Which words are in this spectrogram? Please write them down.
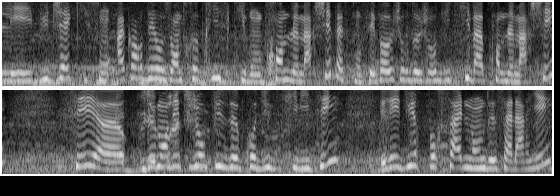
les budgets qui sont accordés aux entreprises qui vont prendre le marché, parce qu'on ne sait pas au jour d'aujourd'hui qui va prendre le marché, c'est euh, demander toujours plus de productivité, réduire pour ça le nombre de salariés,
